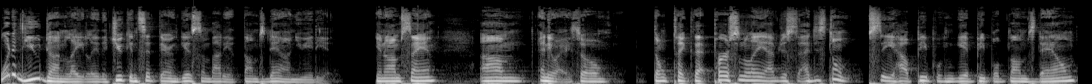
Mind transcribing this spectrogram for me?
what have you done lately that you can sit there and give somebody a thumbs down, you idiot? You know what I'm saying? Um, anyway, so don't take that personally. I'm just, I just don't see how people can give people thumbs down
